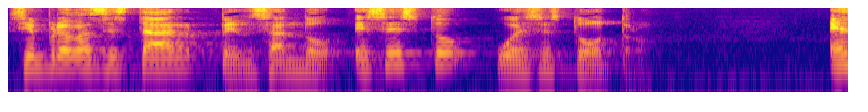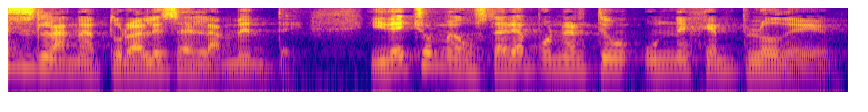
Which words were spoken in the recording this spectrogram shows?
Siempre vas a estar pensando, ¿es esto o es esto otro? Esa es la naturaleza de la mente. Y de hecho me gustaría ponerte un ejemplo de,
